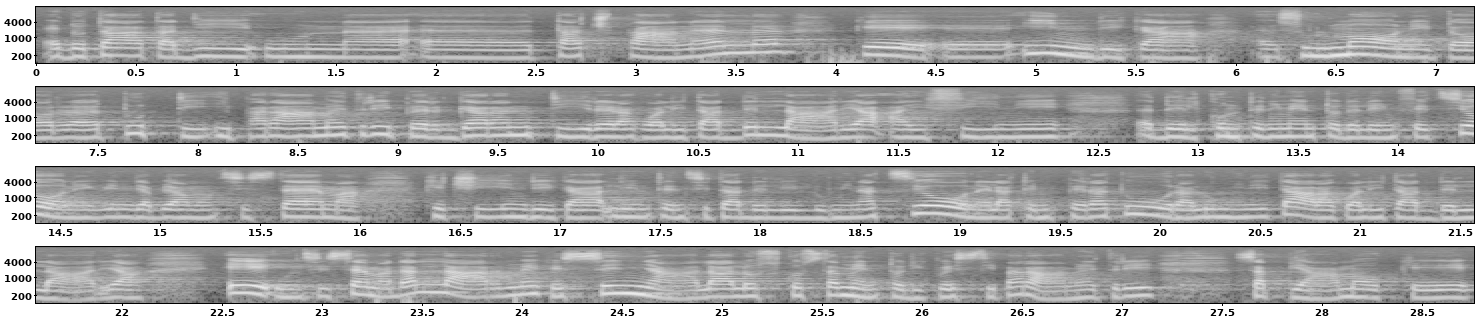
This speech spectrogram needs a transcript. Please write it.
è dotata di un eh, touch panel che eh, indica eh, sul monitor tutti i parametri per garantire la qualità dell'aria ai fini eh, del contenimento delle infezioni, quindi abbiamo un sistema che ci indica l'intensità dell'illuminazione, la temperatura, l'umidità, la qualità dell'aria e un sistema d'allarme che segnala lo scostamento di questi parametri. Sappiamo che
